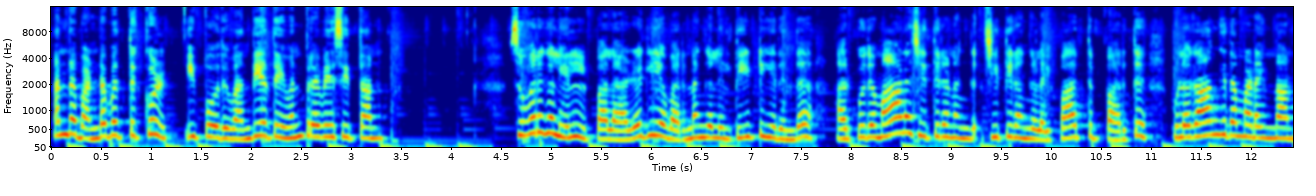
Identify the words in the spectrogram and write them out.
அந்த மண்டபத்துக்குள் இப்போது வந்தியத்தேவன் பிரவேசித்தான். சுவர்களில் பல அழகிய வர்ணங்களில் தீட்டியிருந்த அற்புதமான சித்திரங்க சித்திரங்களை பார்த்து பார்த்து புலகாங்கிதம் அடைந்தான்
